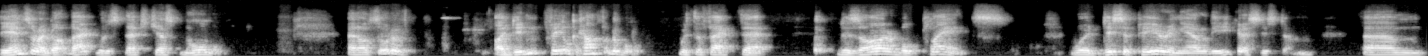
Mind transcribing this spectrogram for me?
the answer I got back was that's just normal. And I sort of, I didn't feel comfortable with the fact that desirable plants were disappearing out of the ecosystem um,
